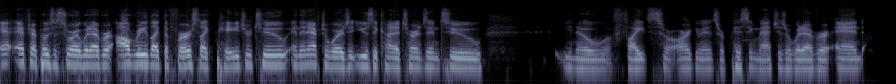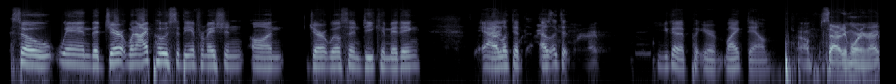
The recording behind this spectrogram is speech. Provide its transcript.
after I post a story or whatever, I'll read like the first like page or two, and then afterwards, it usually kind of turns into you know fights or arguments or pissing matches or whatever. And so when the Jared when I posted the information on Jared Wilson decommitting, I looked at I looked at you got to put your mic down. Um, Saturday morning, right?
